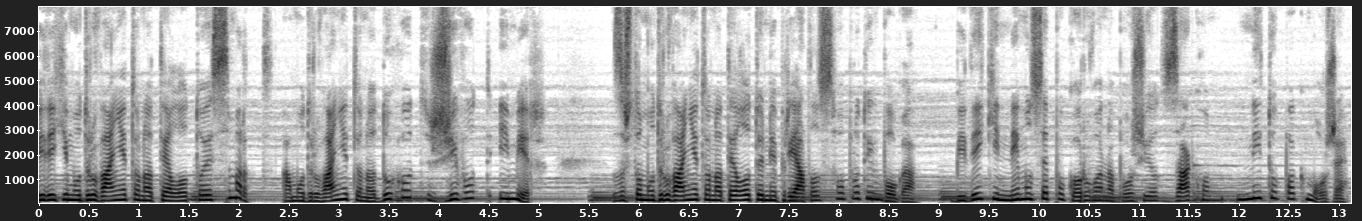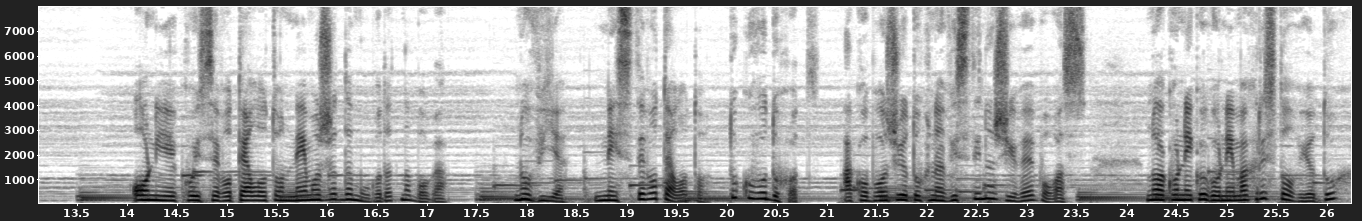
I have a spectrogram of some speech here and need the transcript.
бидејќи мудрувањето на телото е смрт, а мудрувањето на духот – живот и мир. Зашто мудрувањето на телото е непријателство против Бога, бидејќи не му се покорува на Божиот закон, ниту пак може. Оние кои се во телото не можат да му угодат на Бога. Но вие не сте во телото, туку во духот, ако Божиот дух на вистина живее во вас. Но ако некој го нема Христовиот дух,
